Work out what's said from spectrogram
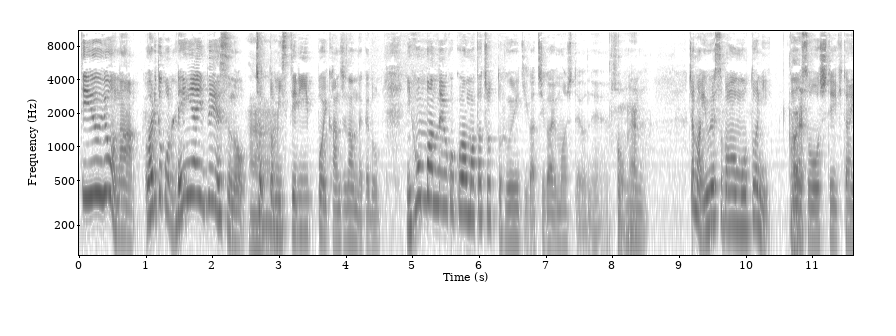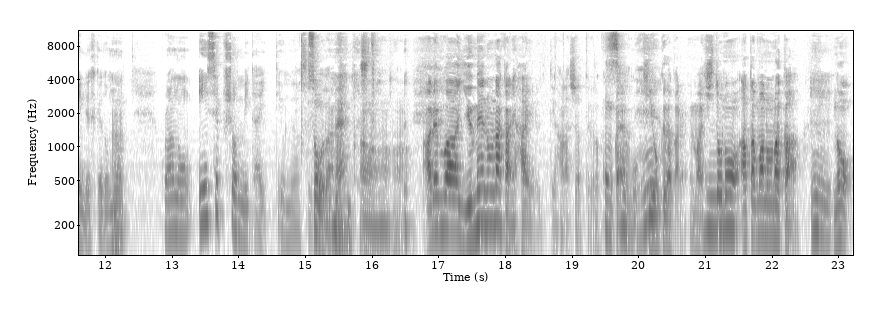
ていうような割とこう恋愛ベースのちょっとミステリーっぽい感じなんだけど、日本版の予告はまたちょっと雰囲気が違いましたよね。そうね。ん。じゃあまあ US 版を元に妄想していきたいんですけども、はいうんこれあのインセプションみたいって読みます？そうだね、うんうんうん。あれは夢の中に入るっていう話だったけど今回はこそうね。う記憶だからね。まあ、人の頭の中の、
